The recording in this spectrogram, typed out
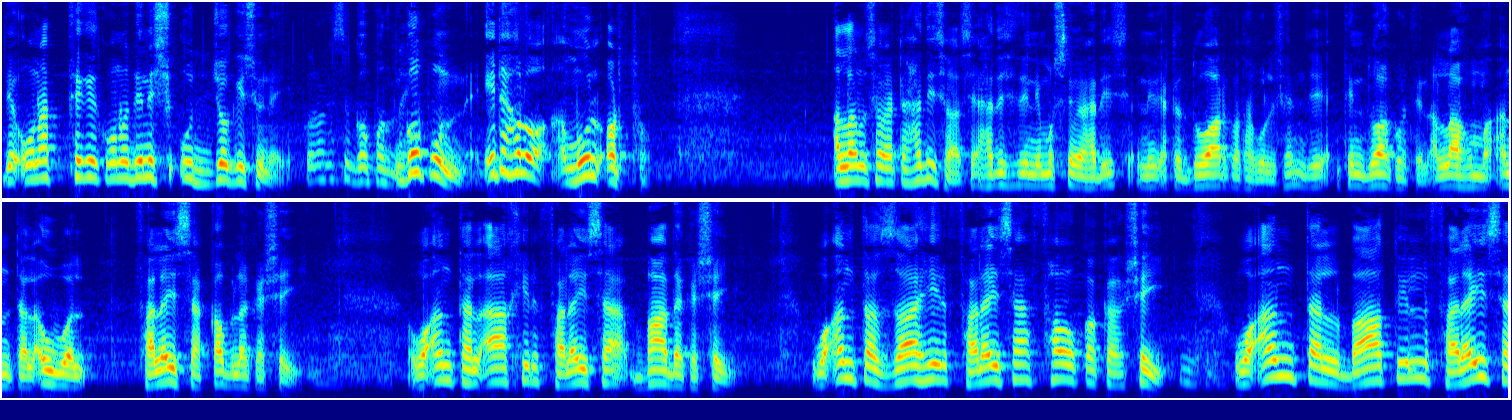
যে ওনার থেকে কোনো জিনিস উজ্জ্ব কিছু নেই। কোনো কিছু গোপন নেই। গোপন নেই। এটা হলো মূল অর্থ। আল্লাহ রসুল একটা হাদিসও আছে। হাদিসে তিনি মুসলিমের হাদিস একটা দোয়ার কথা বলেছেন যে তিনি দোয়া করতেন আল্লাহ আন্তাল আউ্বাল ফালাইসা কাবলাকা সেই ও আন্তাল আখির ফালাইসা বাদাকা সেই ও আন্তা জাহির ফালাইসা ফাওকাকা সেই ও আন্তাল বাতিল ফালাইসা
